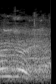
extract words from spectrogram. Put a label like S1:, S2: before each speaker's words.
S1: Swing it.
